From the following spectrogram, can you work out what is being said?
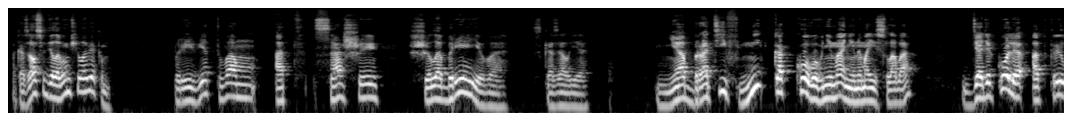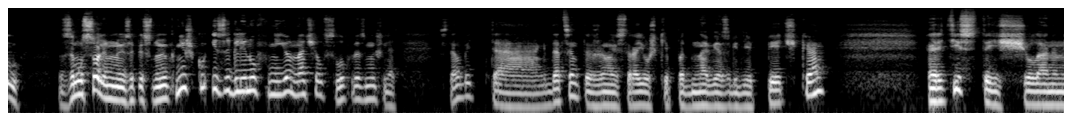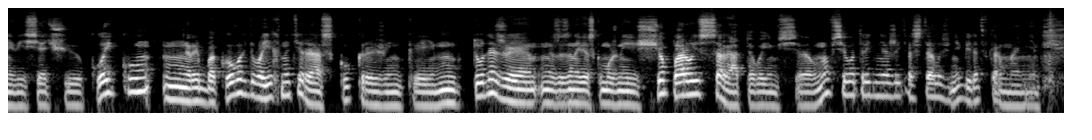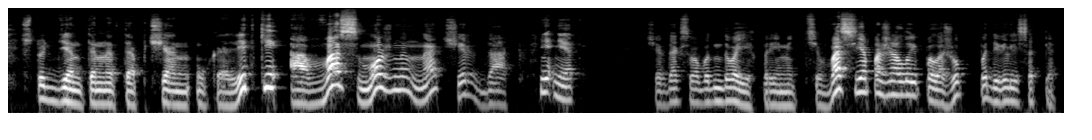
оказался деловым человеком. «Привет вам от Саши Шелобреева», — сказал я. Не обратив никакого внимания на мои слова, дядя Коля открыл замусоленную записную книжку и, заглянув в нее, начал вслух размышлять. Стал быть так, доцента с женой сыроюшки под навес, где печка, Артиста из чулана на висячую койку, Рыбаковых двоих на терраску крыженькой. Туда же за занавеску можно еще пару из Саратова. Им все равно всего три дня жить осталось, у них билет в кармане. Студенты на топчан у калитки, а вас можно на чердак. Нет, нет, чердак свободно двоих примет. Вас я, пожалуй, положу под велосипед.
